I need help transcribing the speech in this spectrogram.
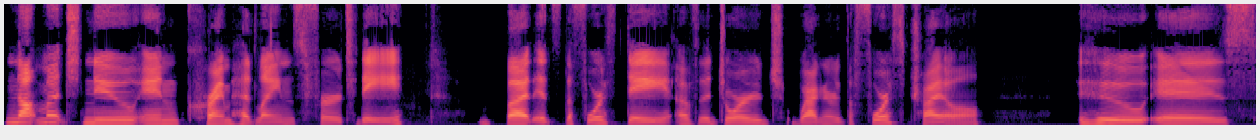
Not much new in crime headlines for today, but it's the fourth day of the George Wagner fourth trial, who is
